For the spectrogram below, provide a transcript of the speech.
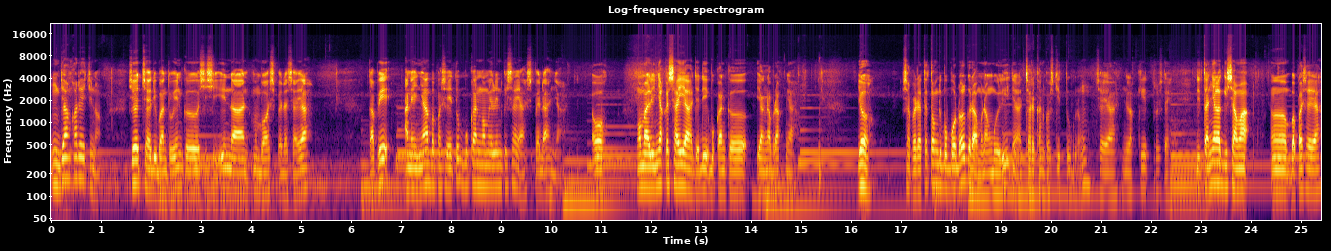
Hmm, jangan kada Cina. Set saya dibantuin ke sisiin dan membawa sepeda saya. Tapi anehnya bapak saya itu bukan ngomelin ke saya sepedanya. Oh, ngomalinya ke saya jadi bukan ke yang nabraknya. Yo siapa datang tong dibobodol gerak menang mulinya carikan kos gitu gerang saya nyelekit terus teh. Ditanya lagi sama uh, bapak saya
